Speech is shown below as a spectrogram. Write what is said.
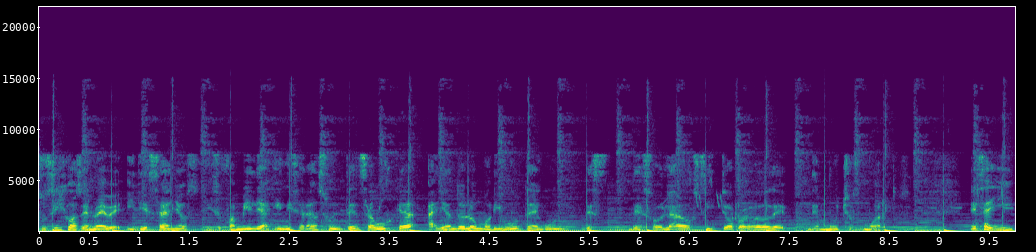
Sus hijos de 9 y 10 años y su familia iniciarán su intensa búsqueda hallándolo moribundo en un desolado sitio rodeado de, de muchos muertos. Es allí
